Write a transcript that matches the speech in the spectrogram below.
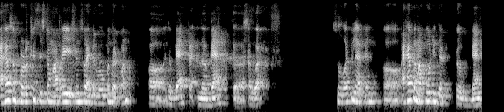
I have some production system authorization, so I will open that one, uh, the bank, the bank uh, server. So what will happen? Uh, I have an account in that uh, bank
